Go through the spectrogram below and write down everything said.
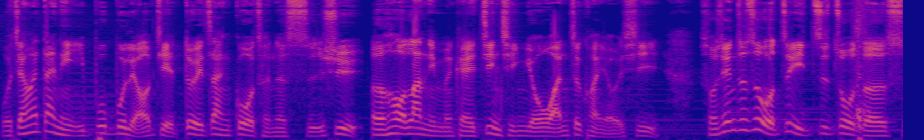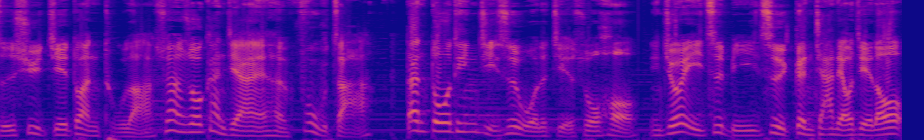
我将会带你一步步了解对战过程的时序，而后让你们可以尽情游玩这款游戏。首先，这是我自己制作的时序阶段图啦。虽然说看起来很复杂，但多听几次我的解说后，你就会一次比一次更加了解喽。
